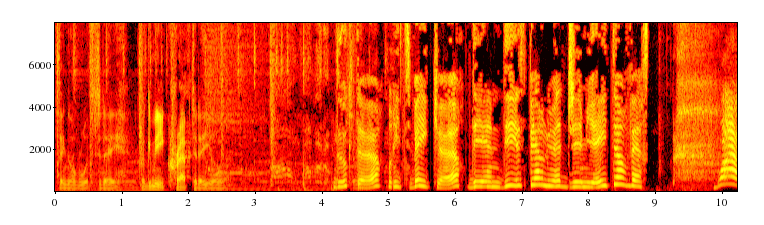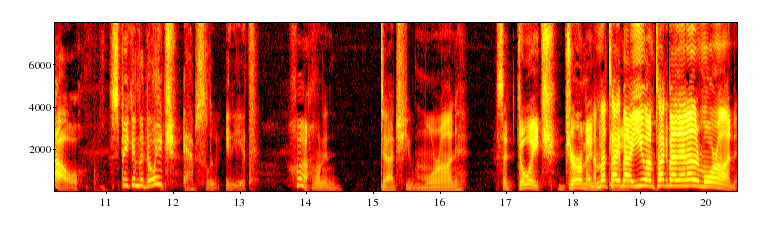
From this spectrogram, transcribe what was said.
thing over with today. Don't give me any crap today. You know Docteur Britt Baker, DMD Esperluette Jamie Hayter vers. Wow. Speaking the Deutsch? Absolute idiot. Huh. I want in Dutch, you moron. I said Deutsch, German. I'm not talking idiot. about you. I'm talking about that other moron.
